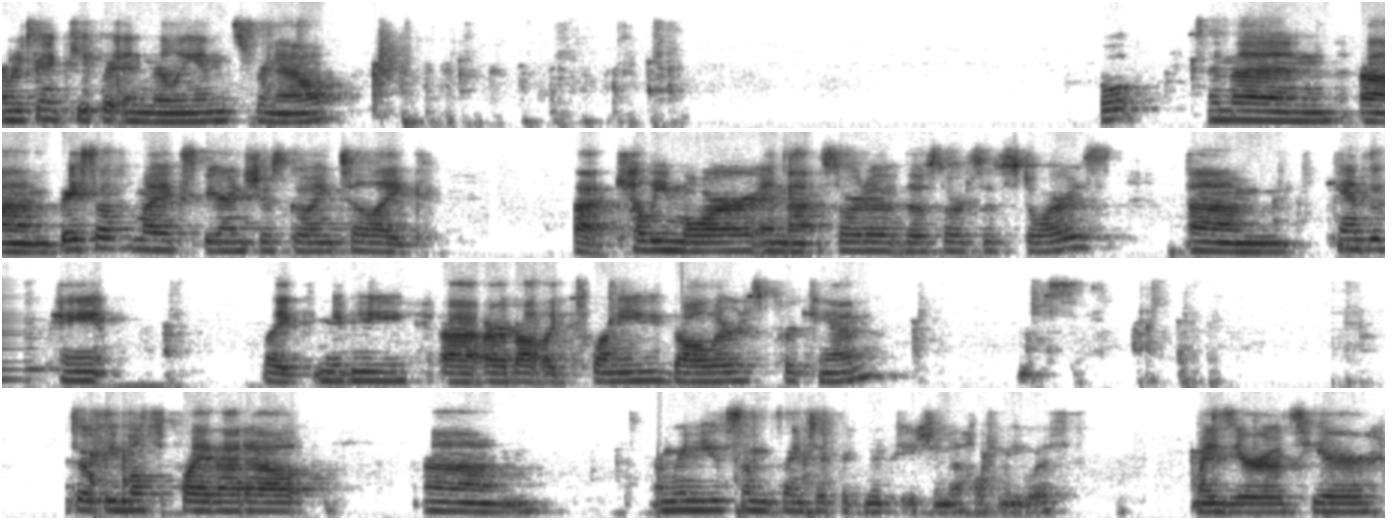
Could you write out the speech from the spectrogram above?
I'm just to keep it in millions for now. Cool. And then um, based off of my experience just going to like uh, Kelly Moore and that sort of those sorts of stores, um, cans of paint, like maybe uh, are about like $20 per can. Oops. So if we multiply that out, um, I'm going to use some scientific notation to help me with my zeros here.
